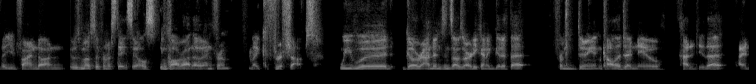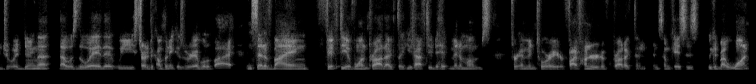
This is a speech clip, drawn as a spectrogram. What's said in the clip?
that you'd find on it was mostly from estate sales in Colorado and from like thrift shops. We would go around and since I was already kind of good at that from doing it in college, I knew how to do that. I enjoyed doing that. That was the way that we started the company because we were able to buy instead of buying 50 of one product like you'd have to to hit minimums for inventory or 500 of product and in some cases we could buy one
